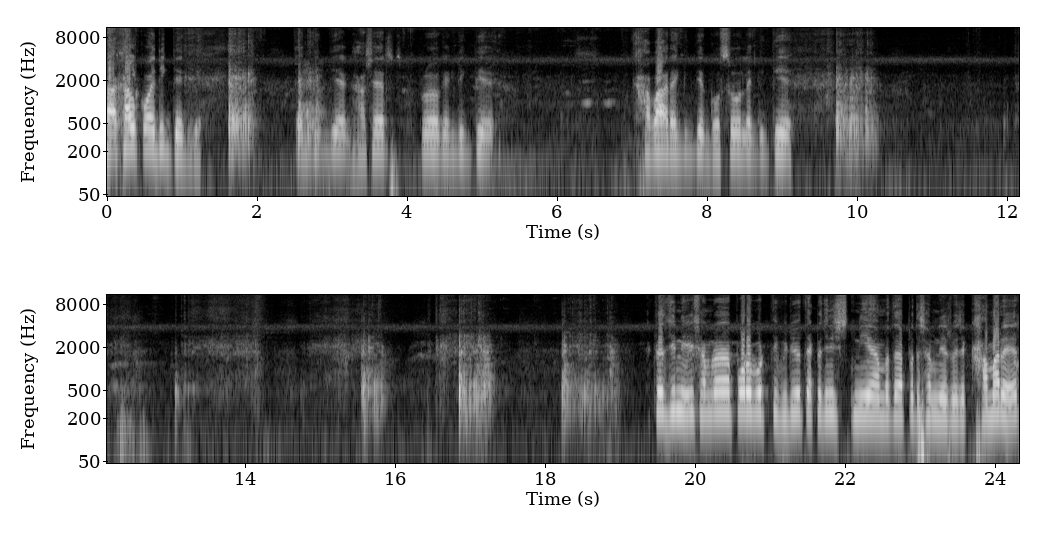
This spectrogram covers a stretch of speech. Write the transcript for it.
রাখাল কয় দিক দেখবে? একদিক দিয়ে ঘাসের প্রয়োগ, একদিক দিয়ে খাবার, একদিক দিয়ে গোসল, একদিক দিয়ে একটা জিনিস আমরা পরবর্তী ভিডিওতে একটা জিনিস নিয়ে আমাদের আপনাদের সামনে আসব যে খামারের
